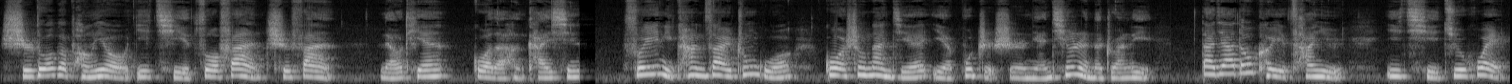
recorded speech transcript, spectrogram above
十多个朋友一起做饭、吃饭、聊天，过得很开心。所以你看，在中国过圣诞节也不只是年轻人的专利，大家都可以参与，一起聚会，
